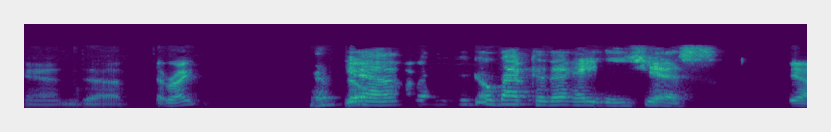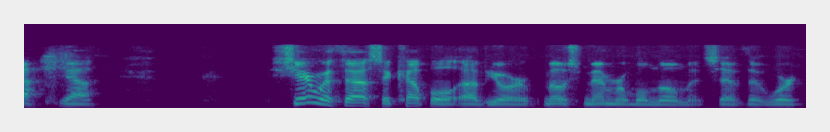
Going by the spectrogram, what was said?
And uh, is that right? Yep. So, yeah, you go back to the 80s, yes. Yeah, yeah. Share with us a couple of your most memorable moments of the work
